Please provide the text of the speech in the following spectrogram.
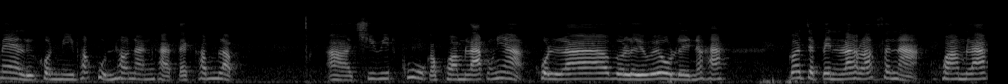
แม่หรือคนมีพระคุณเท่านั้นค่ะ แต่สำหรับชีวิตคู่กับความรักเนี่ยคนละเลเวลเลยนะคะ ก็จะเป็นลักษณะความรัก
